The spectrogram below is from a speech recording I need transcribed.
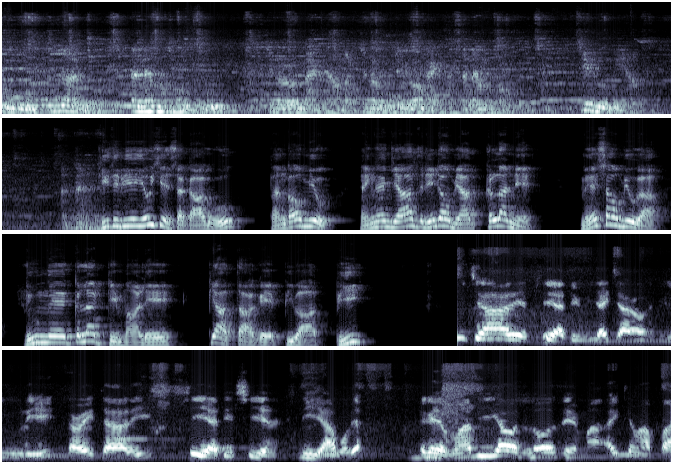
တော့ဟိုကျန်တော်တို့တန်းတန်းမဟုတ်ဘူးကျွန်တော်တို့နိုင်တာမှာကျွန်တော်တို့တရောနိုင်တာတန်းတန်းမဟုတ်ဘူးကြည့်လို့မရဘူးအတန်ဒီတပြေရုပ်ရှင်ဇာတ်ကားကိုဘန်ကောက်မြို့နိုင်ငံခြားသတင်းတောက်များကလပ်နဲ့မဲဆောက်မြို့ကလူငယ်ကလပ်တွေမှာလည်းပြသခဲ့ပြီးပါပြီကြားတဲ့ဖြစ်ရတွေကိုရိုက်ကြတော့လူတွေ character တွေဖြစ်ရတွေရှိရနေရပါဗျာ အဲ့ကမာဘီရောက်လောလောဆယ်မှာအဲ့ထက်မှာပါ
